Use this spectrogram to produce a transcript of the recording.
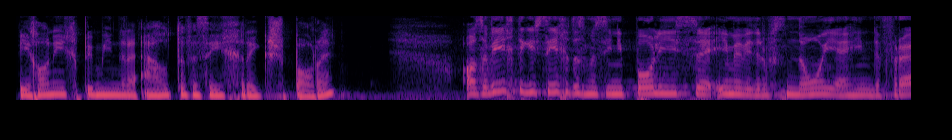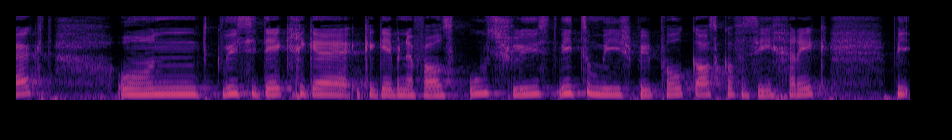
Wie kann ich bei meiner Autoversicherung sparen? Also wichtig ist sicher, dass man seine Police immer wieder aufs Neue hinterfragt und gewisse Deckungen gegebenenfalls ausschließt, wie zum Beispiel die Vollkaskoversicherung. Bei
